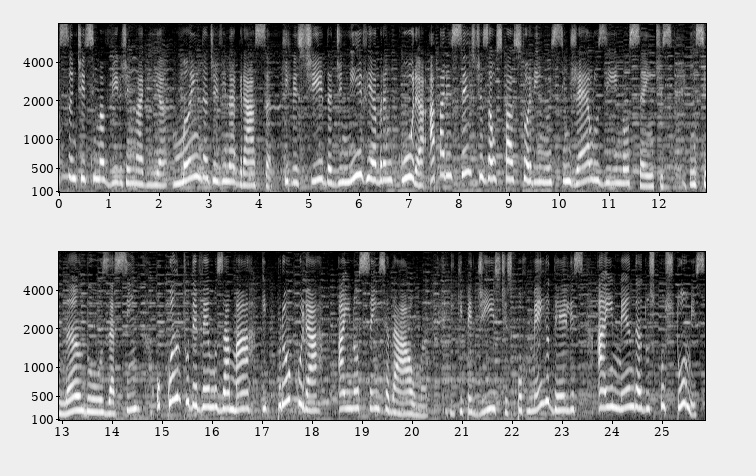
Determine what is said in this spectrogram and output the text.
Santíssima Virgem Maria, Mãe da Divina Graça, que vestida de nívea brancura aparecestes aos pastorinhos singelos e inocentes, ensinando-os assim o quanto devemos amar e procurar a inocência da alma, e que pedistes por meio deles a emenda dos costumes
